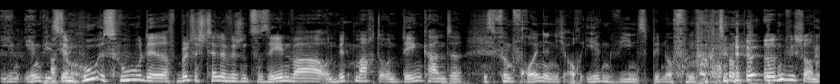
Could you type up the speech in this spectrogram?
Ir- irgendwie aus ja dem Who is Who, der auf British Television zu sehen war und mitmachte und den kannte, Ist Fünf Freunde nicht auch irgendwie ein Spin-off von Doctor Who? irgendwie schon.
